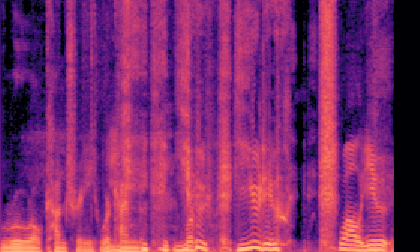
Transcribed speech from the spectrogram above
rural country. We're kind of you you do. well, you.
